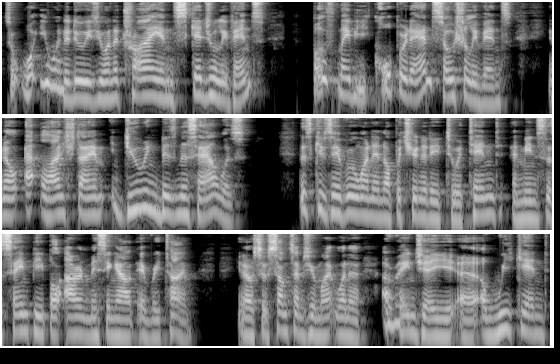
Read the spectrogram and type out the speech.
So, what you want to do is you want to try and schedule events, both maybe corporate and social events, you know, at lunchtime during business hours. This gives everyone an opportunity to attend and means the same people aren't missing out every time. You know, so sometimes you might want to arrange a a weekend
